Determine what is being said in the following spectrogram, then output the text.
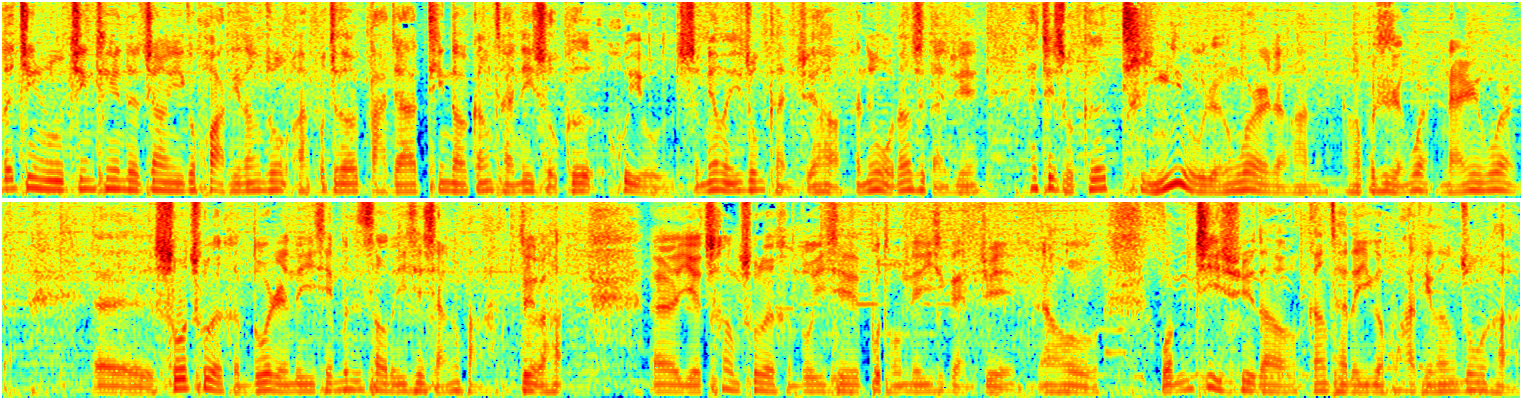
的，进入今天的这样一个话题当中啊，不知道大家听到刚才那首歌会有什么样的一种感觉哈？反正我当时感觉，哎，这首歌挺有人味儿的啊，啊，不是人味儿，男人味儿的，呃，说出了很多人的一些闷骚的一些想法，对吧？呃，也唱出了很多一些不同的一些感觉。然后我们继续到刚才的一个话题当中哈，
